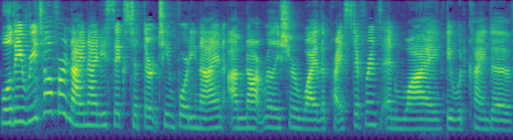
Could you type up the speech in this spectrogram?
Well, they retail for $9.96 to $13.49. I'm not really sure why the price difference and why they would kind of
